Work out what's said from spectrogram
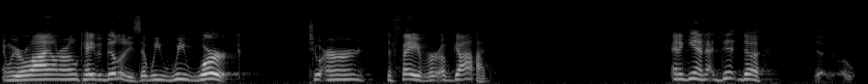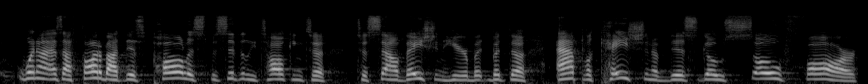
and we rely on our own capabilities, that we, we work to earn the favor of God. And again, the, when I, as I thought about this, Paul is specifically talking to, to salvation here, but, but the application of this goes so far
